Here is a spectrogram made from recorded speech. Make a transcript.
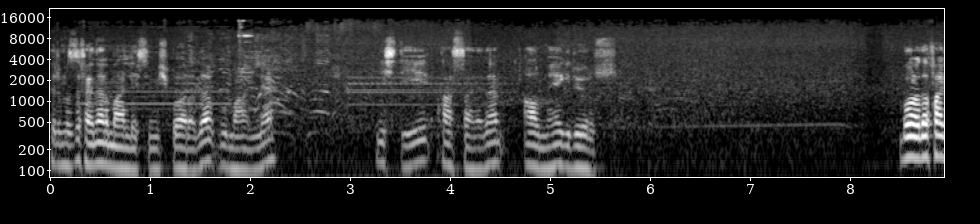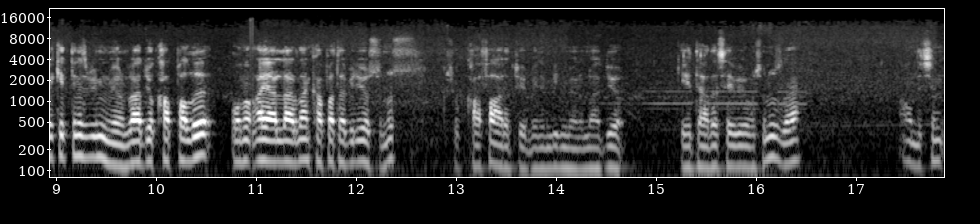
Kırmızı Fener Mahallesi'ymiş bu arada bu mahalle. Misty'yi hastaneden almaya gidiyoruz. Bu arada fark ettiniz mi bilmiyorum. Radyo kapalı. Onu ayarlardan kapatabiliyorsunuz. Çok kafa ağrıtıyor benim bilmiyorum radyo. GTA'da seviyor musunuz da. Onun için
